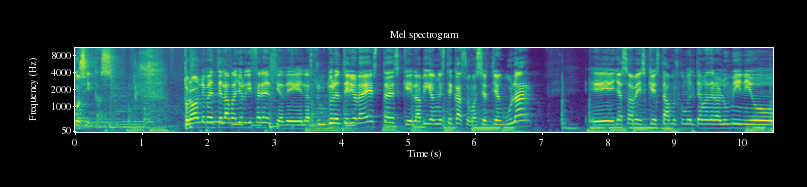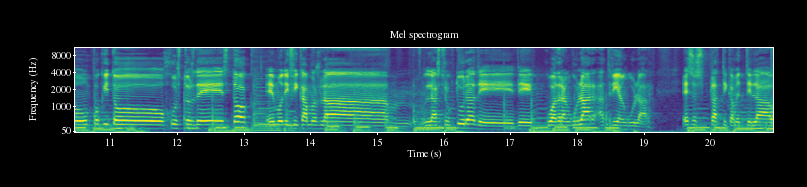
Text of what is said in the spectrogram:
cositas. Probablemente la mayor diferencia de la estructura anterior a esta es que la viga en este caso va a ser triangular. Eh, ya sabéis que estamos con el tema del aluminio un poquito justos de stock. modificamos la, la estructura de, de, cuadrangular a triangular. Esa es prácticamente la,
